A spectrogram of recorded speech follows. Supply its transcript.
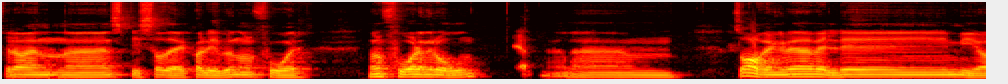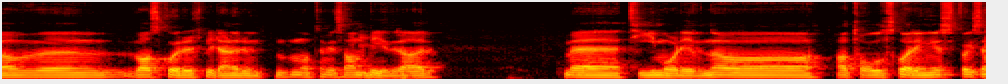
fra en, uh, en spiss av det kaliberet når han får, når han får den rollen. Um, Så avhenger det veldig mye av uh, hva skårer spillerne rundt den. på en måte. Hvis han bidrar med ti målgivende og har tolv skåringer f.eks.,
